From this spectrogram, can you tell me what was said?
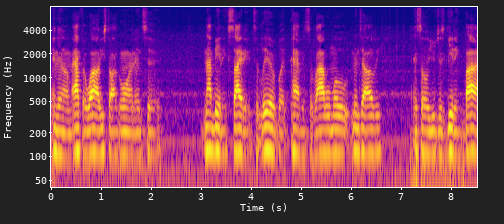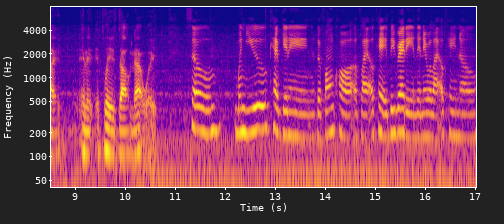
And then um, after a while, you start going into not being excited to live, but having survival mode mentality, and so you're just getting by, and it, it plays doubt in that way. So when you kept getting the phone call of like, okay, be ready, and then they were like, okay, no,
